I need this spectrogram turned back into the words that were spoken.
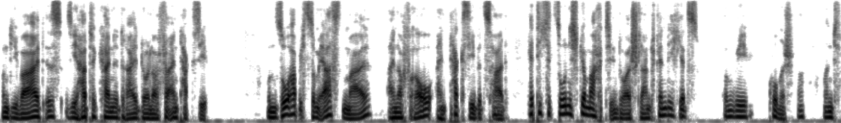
Und die Wahrheit ist, sie hatte keine drei Dollar für ein Taxi. Und so habe ich zum ersten Mal einer Frau ein Taxi bezahlt. Hätte ich jetzt so nicht gemacht in Deutschland, fände ich jetzt irgendwie komisch. Ne? Und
